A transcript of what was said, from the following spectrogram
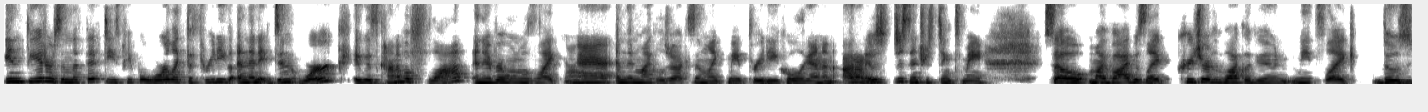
in theaters in the 50s, people wore like the 3D and then it didn't work. It was kind of a flop and everyone was like, Meh. and then Michael Jackson like made 3D cool again. And I don't know, it was just interesting to me. So my vibe was like Creature of the Black Lagoon meets like those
